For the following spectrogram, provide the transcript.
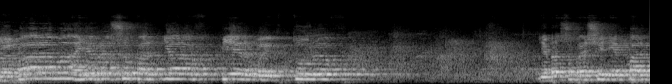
Спасибо парам. А я прошу партнеров первых туров. Я прошу прощения, партнеров.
